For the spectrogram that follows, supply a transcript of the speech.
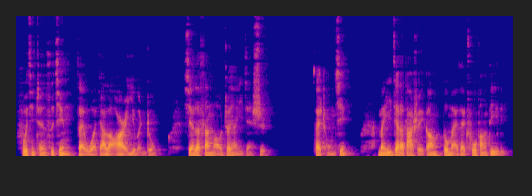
父亲陈思庆在我家老二一文中写了三毛这样一件事：在重庆，每一家的大水缸都埋在厨房地里，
